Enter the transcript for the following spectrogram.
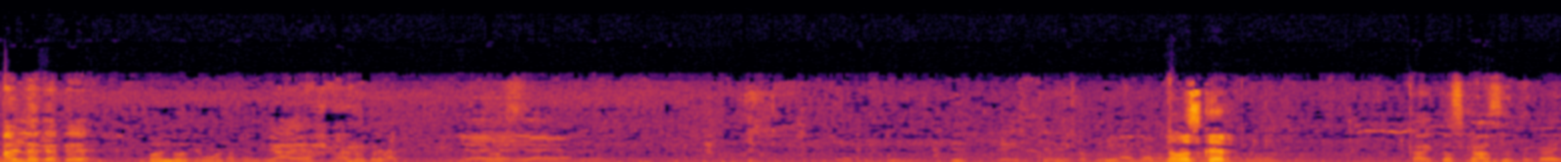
काढलं का ते? बंद होते मोठा बंद. या, या. नमस्कार. काय कसं काय असेल ते काय?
